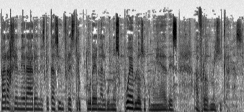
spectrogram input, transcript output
para generar en este caso infraestructura en algunos pueblos o comunidades afromexicanas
